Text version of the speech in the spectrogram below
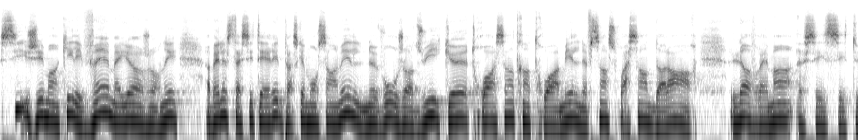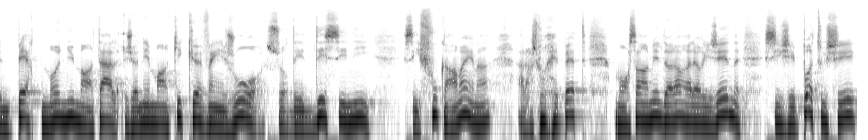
Si j'ai manqué les 20 meilleures journées, ah ben là, c'est assez terrible parce que mon 100 000 ne vaut aujourd'hui que 333 960 dollars. Là, vraiment, c'est une perte monumentale. Je n'ai manqué que 20 jours sur des décennies. C'est fou quand même, hein? Alors, je vous répète, mon 100 000 dollars à l'origine, si j'ai pas touché,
